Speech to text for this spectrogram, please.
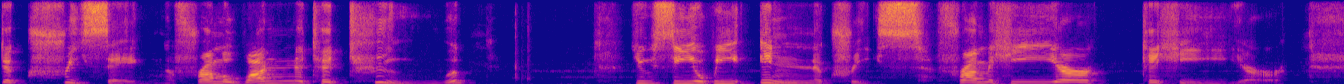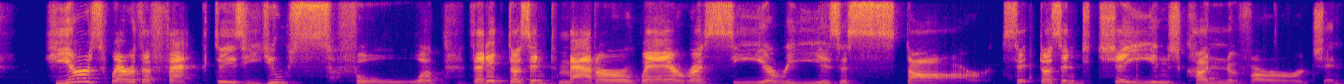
decreasing from one to two. You see we increase from here to here. Here's where the fact is useful that it doesn't matter where a series starts. It doesn't change convergence.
